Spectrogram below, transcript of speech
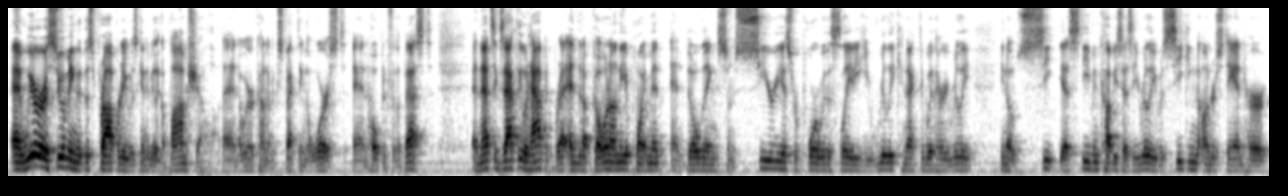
And we were assuming that this property was going to be like a bombshell and we were kind of expecting the worst and hoping for the best. And that's exactly what happened. Brett ended up going on the appointment and building some serious rapport with this lady. He really connected with her. He really you know as stephen covey says he really was seeking to understand her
